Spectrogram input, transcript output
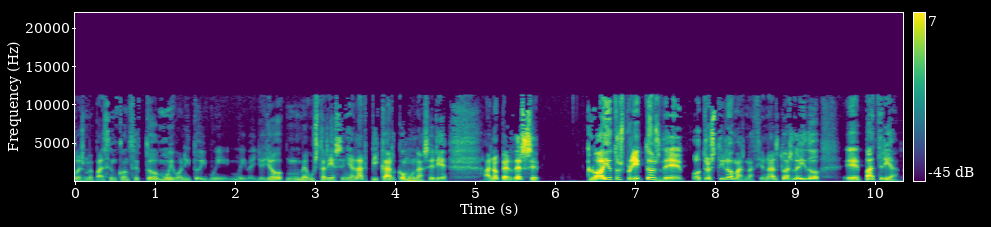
pues me parece un concepto muy bonito y muy, muy bello. Yo me gustaría señalar Picar como una serie a no perderse Luego hay otros proyectos de otro estilo más nacional. ¿Tú has leído eh, Patria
